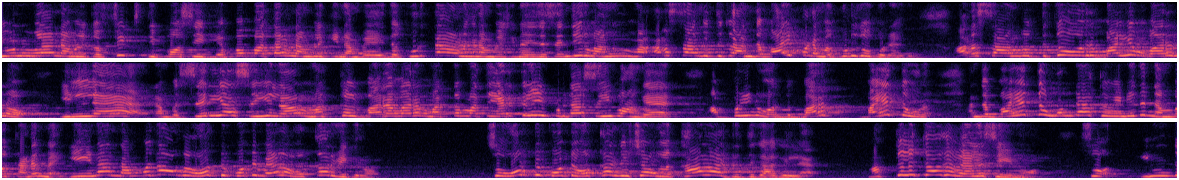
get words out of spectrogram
இவனுங்களாம் நம்மளுக்கு ஃபிக்ஸ் டிபாசிட் எப்ப பார்த்தாலும் நம்மளுக்கு நம்ம இதை கொடுத்தா அவனுங்க நம்மளுக்கு இதை செஞ்சிருவாங்க. அரசாங்கத்துக்கு அந்த வாய்ப்பை நம்ம கொடுக்க கூடாது அரசாங்கத்துக்கு ஒரு பயம் வரணும். இல்ல நம்ம சரியா செய்யலாம். மக்கள் வர வர மத்த மத்த இடத்துலயும் இப்படிதான் செய்வாங்க. அப்படின்னு ஒரு பர பயத்தை அந்த பயத்தை உண்டாக்க வேண்டியது நம்ம கடமை. ஏன்னா நம்ம தான் அவங்களை ஓட்டு போட்டு மேல உட்கார வைக்கிறோம். ஸோ ஓட்டு போட்டு உட்காந்து வச்சு அவங்களை காலாட்டுறதுக்காக இல்ல. மக்களுக்காக வேலை செய்யணும். சோ இந்த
